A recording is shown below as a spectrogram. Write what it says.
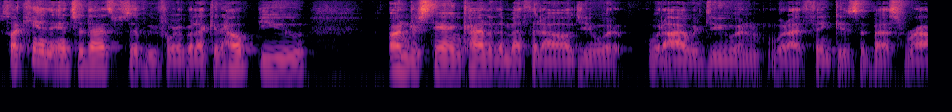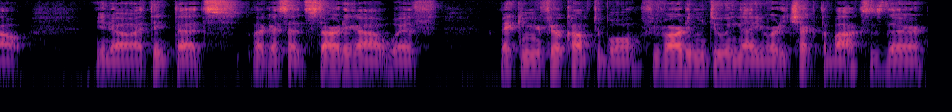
so I can't answer that specifically for you, but I can help you understand kind of the methodology what what I would do and what I think is the best route. You know, I think that's like I said, starting out with making you feel comfortable. If you've already been doing that, you've already checked the boxes there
